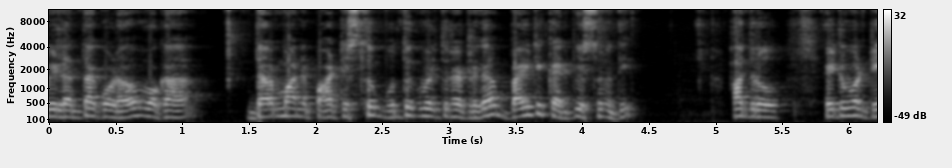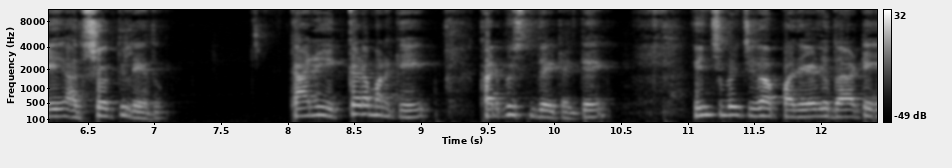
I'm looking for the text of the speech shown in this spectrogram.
వీళ్ళంతా కూడా ఒక ధర్మాన్ని పాటిస్తూ ముందుకు వెళ్తున్నట్లుగా బయటికి కనిపిస్తున్నది. అందులో ఎటువంటి అతిశోక్తి లేదు. కానీ ఇక్కడ మనకి కనిపిస్తుంది ఏంటంటే ఇంచుమించుగా పదేళ్ళు దాటి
